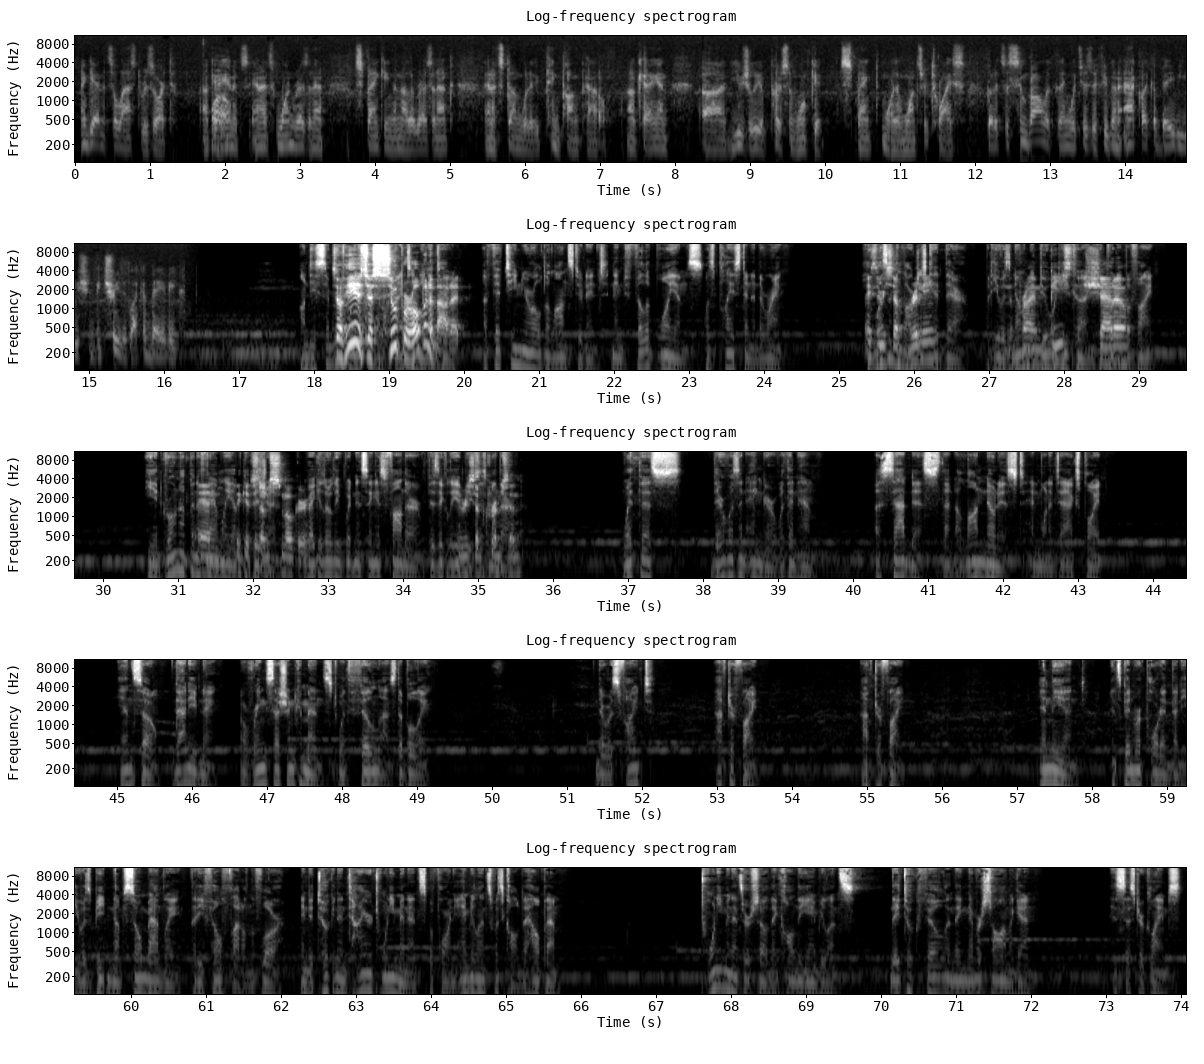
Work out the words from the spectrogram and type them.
Again, it's a last resort. Okay, Wow. and it's and it's one resident spanking another resident, and it's done with a ping pong paddle. Okay, and uh, usually a person won't get spanked more than once or twice. But it's a symbolic thing, which is if you're going to act like a baby, you should be treated like a baby. On December So he is just super open about 1982, A 15 year old Elan student named Philip Williams was placed into the ring. He wasn't the largest Remy, kid there, but he was known to do what he could to put up a fight. He had grown up in a and family of division, Smoker. regularly witnessing his father physically abuse his mother. With this, there was an anger within him, a sadness that Elan noticed and wanted to exploit. And so, that evening, a ring session commenced with Phil as the bully. There was fight after fight after fight. In the end, it's been reported that he was beaten up so badly that he fell flat on the floor, and it took an entire 20 minutes before an ambulance was called to help him. 20 minutes or so, they called the ambulance. They took Phil and they never saw him again. His sister claims.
